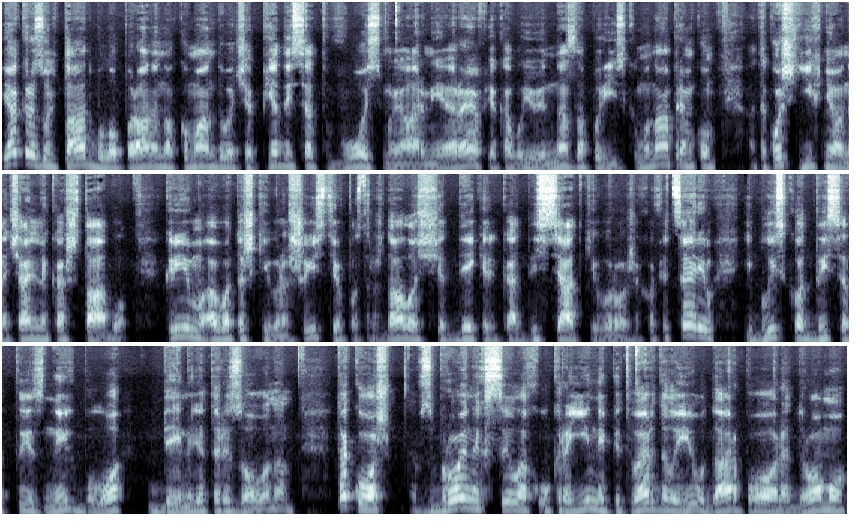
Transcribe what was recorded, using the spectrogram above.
Як результат було поранено командувача 58-ї армії РФ, яка воює на запорізькому напрямку, а також їхнього начальника штабу. Крім ватажків рашистів, постраждало ще декілька десятків ворожих офіцерів, і близько десяти з них було демілітаризовано. Також в збройних силах України підтвердили і удар по аеродрому,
